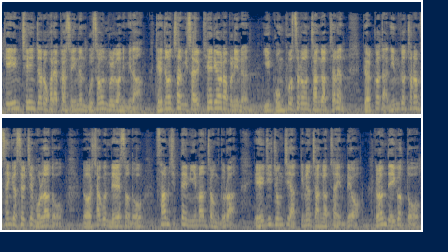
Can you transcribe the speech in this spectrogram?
게임 체인저로 활약할 수 있는 무서운 물건입니다. 대전차 미사일 캐리어라 불리는 이 공포스러운 장갑차는 별것 아닌 것처럼 생겼을지 몰라도 러시아군 내에서도 30대 미만 정도라 애지중지 아끼는 장갑차인데요. 그런데 이것도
